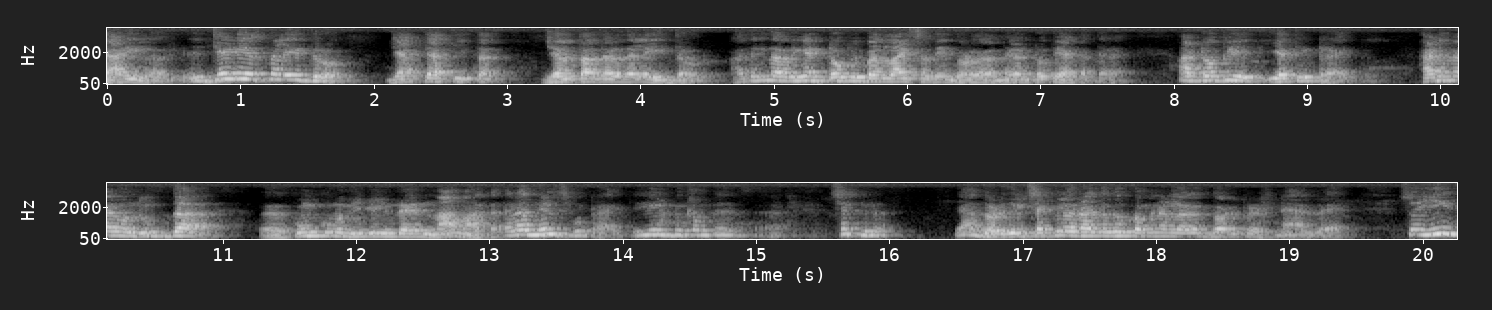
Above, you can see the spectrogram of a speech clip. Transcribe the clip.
ದಾರಿ ಇಲ್ಲ ಅವರಿಗೆ. ಜೆ ಡಿ ಎಸ್ನಲ್ಲೇ ಇದ್ದರು ಜಾತ್ಯತೀತ ಜನತಾದಳದಲ್ಲೇ ಇದ್ದವರು. ಅದರಿಂದ ಅವ್ರಿಗೇನು ಟೋಪಿ ಬದಲಾಯಿಸೋದೇನು ದೊಡ್ಡದಲ್ಲ ಮೇಲೆ ಟೋಪಿ ಹಾಕತ್ತಾರೆ. ಆ ಟೋಪಿ ಎತ್ತಿಟ್ರೆ ಆಯಿತು. ಹಣೆ ಮೇಲೆ ಒಂದು ಉದ್ದ ಕುಂಕುಮದ ಹಿಂಗಿಲಿಂದ ನಾಮ ಹಾಕತ್ತಾರೆ, ಅದು ನಿಲ್ಲಿಸ್ಬಿಟ್ರೆ ಆಯಿತು. ಇಲ್ಲಿ ಬಿಕಮ್ ಸೆಕ್ಯುಲರ್ ಯಾವ್ದು ದೊಡ್ಡದು? ಇಲ್ಲಿ ಸೆಕ್ಯುಲರ್ ಆಗೋದು ಕಮ್ಯುನಲ್ ಆಗೋದು, ದೊಡ್ಡ ಪ್ರಶ್ನೆ ಅಲ್ವೇ. ಸೊ ಈಗ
